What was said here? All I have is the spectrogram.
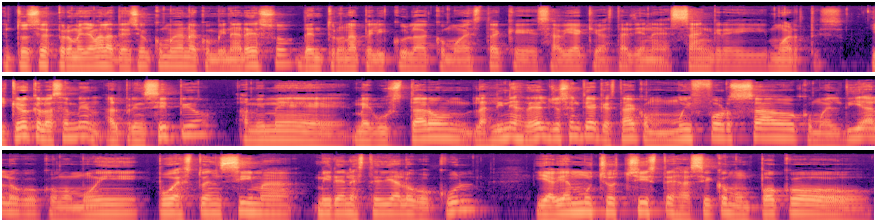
Entonces, pero me llama la atención cómo iban a combinar eso dentro de una película como esta que sabía que iba a estar llena de sangre y muertes. Y creo que lo hacen bien. Al principio a mí me, me, gustaron las líneas de él. Yo sentía que estaba como muy forzado, como el diálogo, como muy puesto encima. Miren este diálogo cool. Y había muchos chistes así como un poco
